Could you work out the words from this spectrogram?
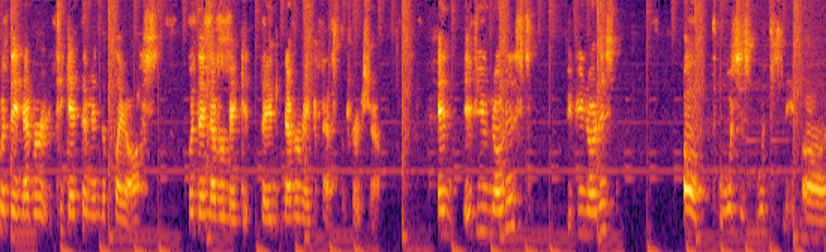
but they never to get them in the playoffs, but they never make it. They never make it past the first round. And if you noticed, if you noticed, um, what's his what's his name? Uh,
